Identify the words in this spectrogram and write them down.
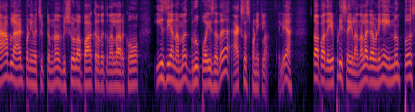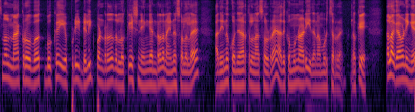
டேப்பில் ஆட் பண்ணி வச்சுக்கிட்டோம்னா விஷுவலாக பார்க்குறதுக்கு நல்லாயிருக்கும் ஈஸியாக நம்ம குரூப் வைஸ் அதை ஆக்சஸ் பண்ணிக்கலாம் இல்லையா? அப்போ அதை எப்படி செய்யலாம்? நல்லா கவனிங்க இன்னும் பர்சனல் மேக்ரோ ஒர்க் புக்கை எப்படி டெலிட் பண்ணுறது அது லொக்கேஷன் எங்கன்றதை நான் இன்னும் சொல்லலை. அது இன்னும் கொஞ்சம் நேரத்தில் நான் சொல்கிறேன் அதுக்கு முன்னாடி இதை நான் முடிச்சிடுறேன். ஓகே நல்லா கவனிங்க.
